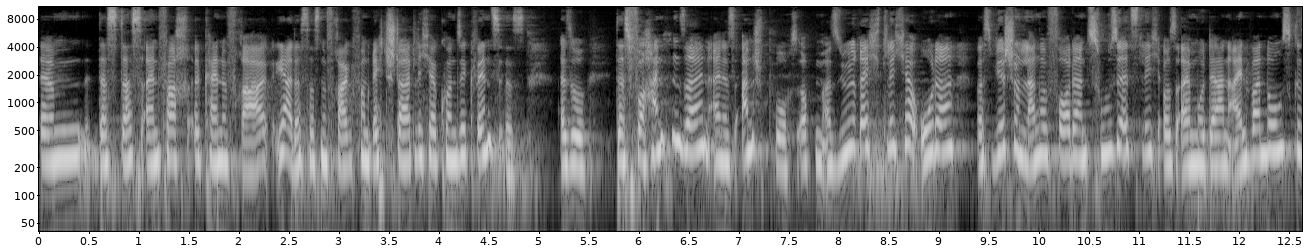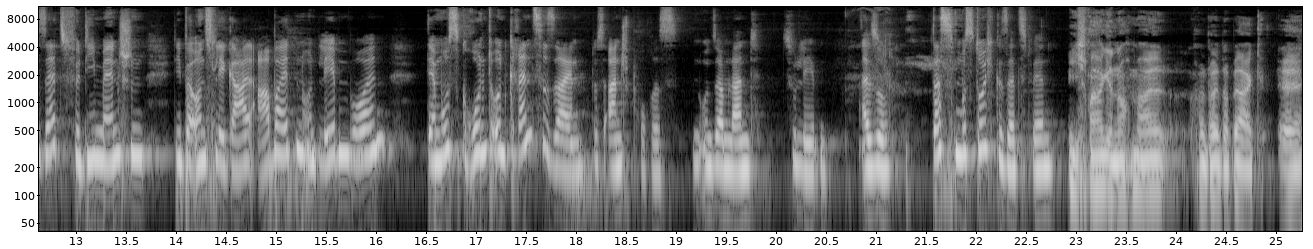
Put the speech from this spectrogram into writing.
ähm, dass das einfach keine Frage, ja, dass das eine Frage von rechtsstaatlicher Konsequenz ist. Also das Vorhandensein eines Anspruchs, ob ein asylrechtlicher oder, was wir schon lange fordern, zusätzlich aus einem modernen Einwanderungsgesetz für die Menschen, die bei uns legal arbeiten und leben wollen, der muss Grund und Grenze sein des Anspruches, in unserem Land zu leben. Also das muss durchgesetzt werden. Ich frage nochmal, Frau Deuterberg, äh,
